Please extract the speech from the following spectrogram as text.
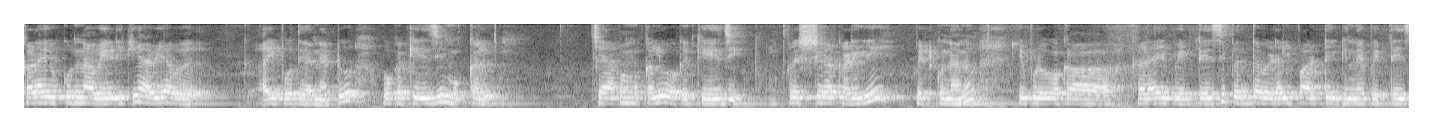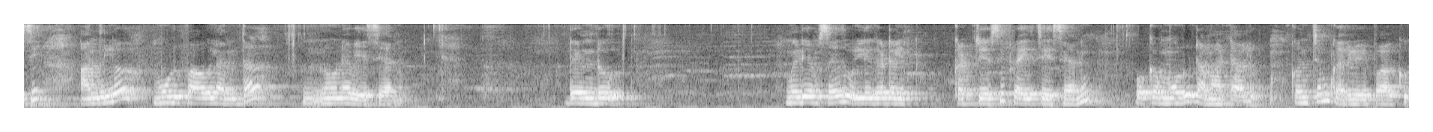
కడాయికున్న వేడికి అవి అవి అయిపోతాయి అన్నట్టు. ఒక కేజీ ముక్కలు. చేప ముక్కలు ఒక కేజీ. ఫ్రెష్గా కడిగి పెట్టుకున్నాను. ఇప్పుడు ఒక కడాయి పెట్టేసి పెద్ద వెడల్పాటి గిన్నె పెట్టేసి అందులో మూడు పావులంతా నూనె వేసాను. రెండు మీడియం సైజ్ ఉల్లిగడ్డలు కట్ చేసి ఫ్రై చేశాను. ఒక మూడు టమాటాలు కొంచెం కరివేపాకు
